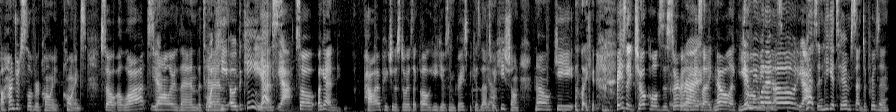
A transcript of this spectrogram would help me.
a hundred silver coin- coins. So a lot Yeah. smaller than the ten. what he owed the king Yes. yeah So again, how I picture the story is like, oh, he gives him grace because that's Yeah. what he's shown. No, he like basically chokeholds the servant. and He's like, no, like you Give me what I'm owed, yeah. Yes, and he gets him sent to prison.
